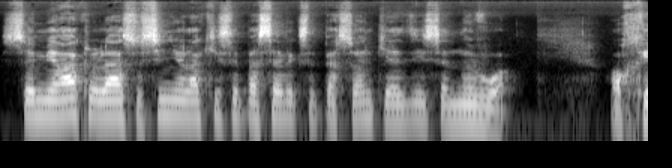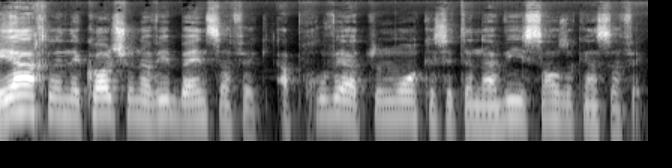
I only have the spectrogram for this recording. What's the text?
ce miracle-là, ce signe-là qui s'est passé avec cette personne qui a dit cette voix. A prouvé à tout le monde que c'est un avis sans aucun safek.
